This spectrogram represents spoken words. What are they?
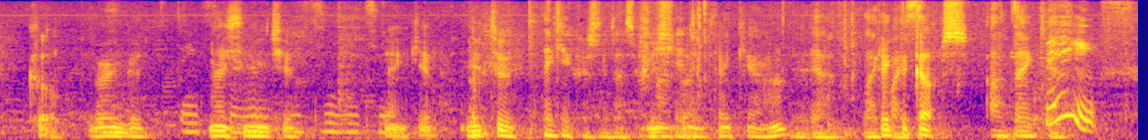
cool. Very good. Thanks, nice to meet you. Nice to meet you. Thank you. You too. Thank you, Krishna Das. Appreciate it. Take care, huh? Yeah, likewise. Take the cups. Oh, thank you. Thanks.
